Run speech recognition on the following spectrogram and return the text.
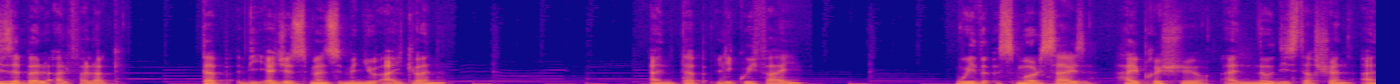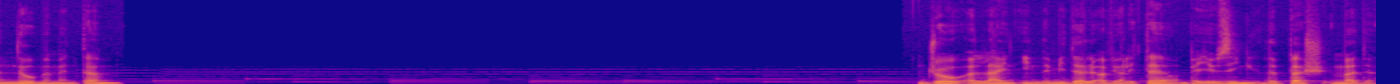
disable alpha lock, tap the adjustments menu icon, and tap liquify. With small size, high pressure and no distortion and no momentum, draw a line in the middle of your letter by using the push mode.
